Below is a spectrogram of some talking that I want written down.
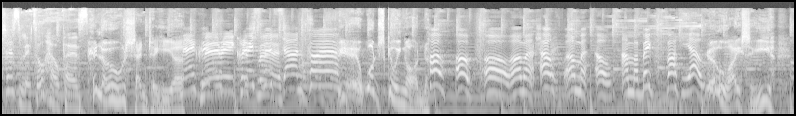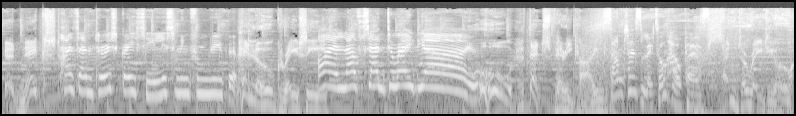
Santa's Little Helpers. Hello, Santa here. Merry Christmas. Santa. Yeah, what's going on? Ho, ho, ho, I'm a elf, I'm a elf, I'm a big fussy elf. Oh, I see. Uh, next. Hi Santa, it's Gracie listening from Rupert. Hello, Gracie. I love Santa Radio! Oh, that's very kind. Santa's Little Helpers. Santa Radio.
